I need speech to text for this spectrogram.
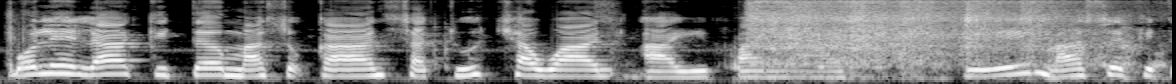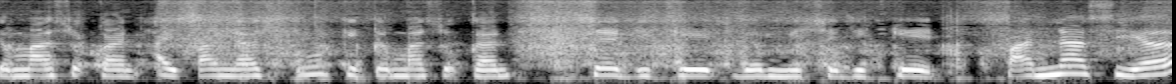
Bolehlah kita masukkan satu cawan air panas. Okey, masa kita masukkan air panas tu, kita masukkan sedikit demi sedikit. Panas ya,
